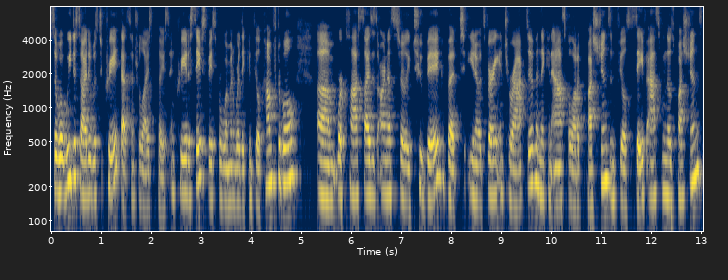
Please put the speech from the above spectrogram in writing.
So, what we decided was to create that centralized place and create a safe space for women where they can feel comfortable, um, where class sizes aren't necessarily too big, but you know it's very interactive and they can ask a lot of questions and feel safe asking those questions.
